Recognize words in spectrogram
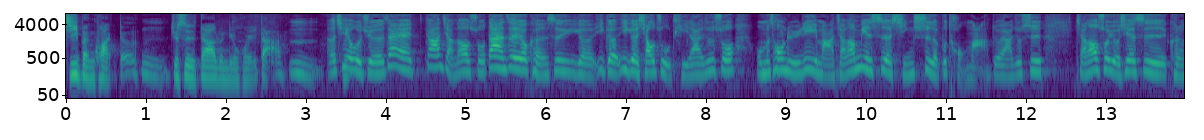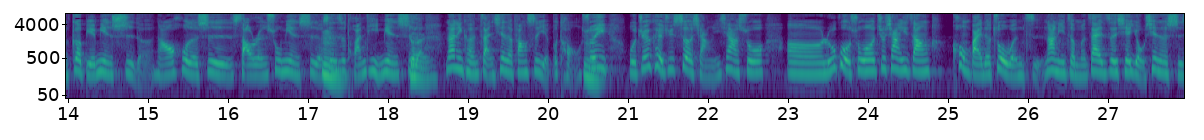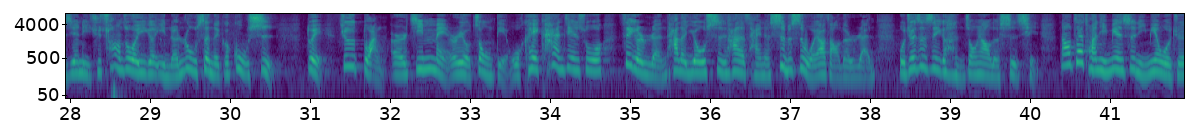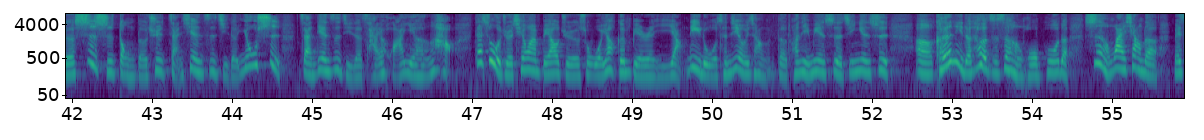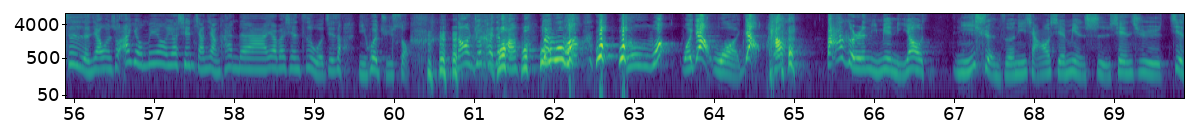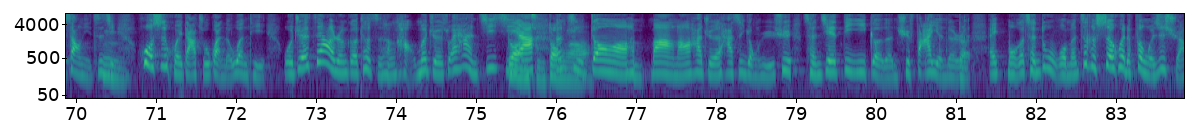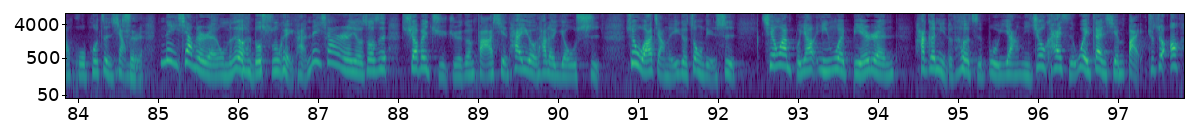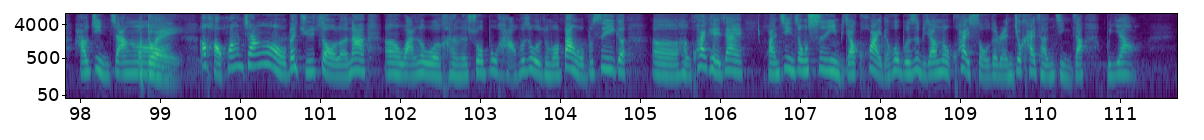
基本款的，嗯，就是大家轮流回答。嗯，而且我觉得在刚刚讲到说，当然这有可能是一个一个一个小主题啦，就是说我们从履历嘛讲到面试的形式的不同嘛，对啊，就是。讲到说有些是可能个别面试的，然后或者是少人数面试的，嗯、甚至团体面试的，那你可能展现的方式也不同，嗯、所以我觉得可以去设想一下说，嗯、呃，如果说就像一张空白的作文纸，那你怎么在这些有限的时间里去创作一个引人入胜的一个故事？对，就是短而精美而有重点。我可以看见说，这个人他的优势、他的才能是不是我要找的人？我觉得这是一个很重要的事情。然后在团体面试里面，我觉得适时懂得去展现自己的优势，展现自己的才华也很好。但是我觉得千万不要觉得说我要跟别人一样。例如，我曾经有一场的团体面试的经验是，呃，可能你的特质是很活泼的，是很外向的。每次人家问说啊有没有要先讲讲看的啊，要不要先自我介绍？你会举手。然后你就开在旁，我我我我我我我我要我要好，八个人里面你要。你选择你想要先面试，先去介绍你自己，嗯、或是回答主管的问题。我觉得这样的人格特质很好。我们觉得说，哎，他很积极啊，很主，啊很主动哦，很棒。然后他觉得他是勇于去承接第一个人去发言的人。哎，某个程度，我们这个社会的氛围是喜欢活泼正向的人。内向的人，我们这有很多书可以看。内向的人有时候是需要被咀嚼跟发现，他也有他的优势。所以我要讲的一个重点是，千万不要因为别人。他跟你的特质不一样，你就开始未战先败，就说哦，好紧张哦，哦，对，哦，好慌张哦，我被举走了，那呃，完了，我可能说不好，或者我怎么办？我不是一个呃很快可以在环境中适应比较快的，或不是比较那种快熟的人，就开始很紧张。不要，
